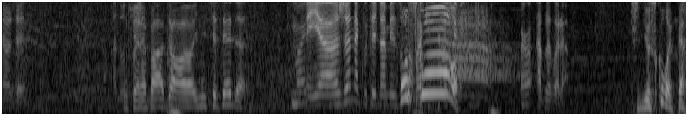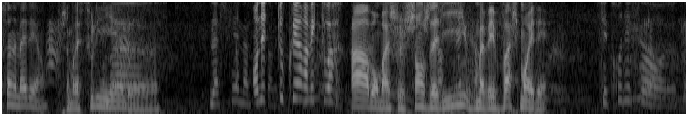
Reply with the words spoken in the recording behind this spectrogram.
Un jeune. Un autre Donc, euh, initiated. Mais il y a un jeune à côté de la maison. Au secours Ah bah voilà. J'ai dit au secours et personne ne m'a aidé, hein. J'aimerais souligner Bah, le... La flemme On est de tout cœur avec toi Ah bon, bah je change d'avis, vous m'avez vachement aidé. C'est trop d'efforts, euh, ça,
